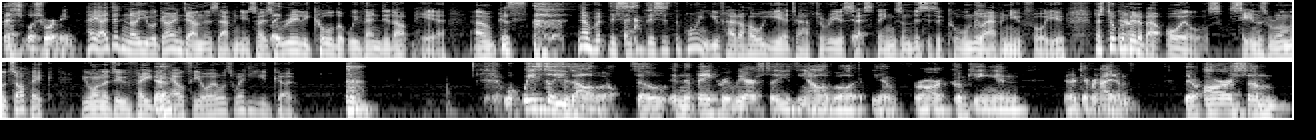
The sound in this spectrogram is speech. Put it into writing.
vegetable shortening. Hey, I didn't know you were going down this avenue, so it's Like- really cool that we've ended up here. Um, because no, but this is this is the point. You've had a whole year to have to reassess things, and this is a cool new avenue for you. Let's talk a bit about oils. Seeing as we're on the topic, you want to do vegan Yeah. healthy oils? Where do you go? We still use olive oil. So in the bakery, we are still using olive oil, you know, for our cooking and you know, different items. There are some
